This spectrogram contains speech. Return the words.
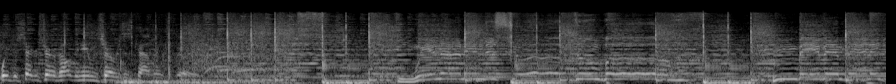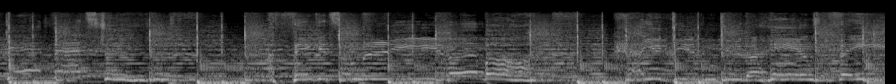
with the Secretary of Health and Human Services, Kathleen Sebelius. We're not indestructible. Hands of fate.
